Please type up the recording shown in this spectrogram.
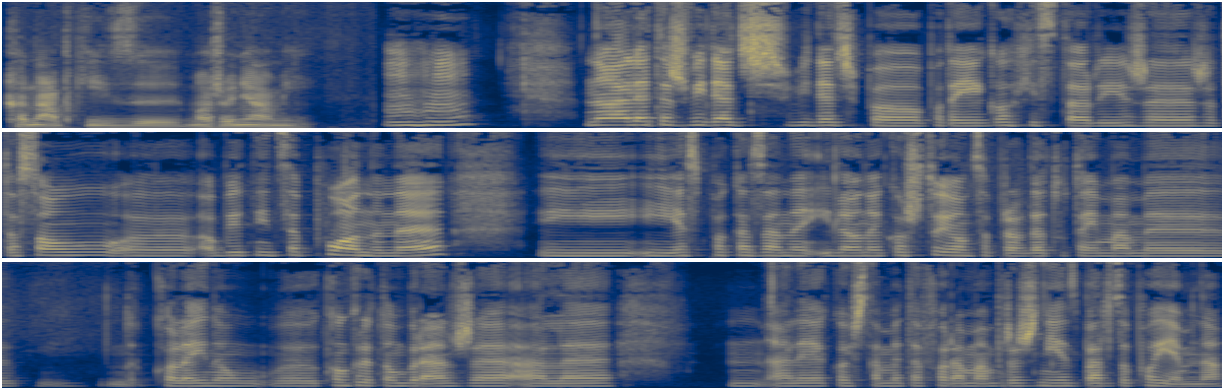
kanapki z marzeniami. Mhm. No ale też widać, widać po, po tej jego historii, że, że to są y, obietnice płonne i, i jest pokazane, ile one kosztują. Co prawda tutaj mamy kolejną y, konkretną branżę, ale ale jakoś ta metafora, mam wrażenie, jest bardzo pojemna.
